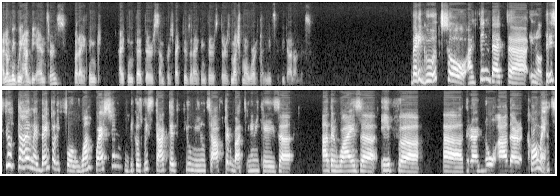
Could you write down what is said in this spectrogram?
I don't think we have the answers, but I think I think that there's some perspectives, and I think there's there's much more work that needs to be done on this. Very good. So I think that, uh, you know, there is still time eventually for one question because we started a few minutes after, but in any case, uh, otherwise, uh, if uh, uh, there are no other comments,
